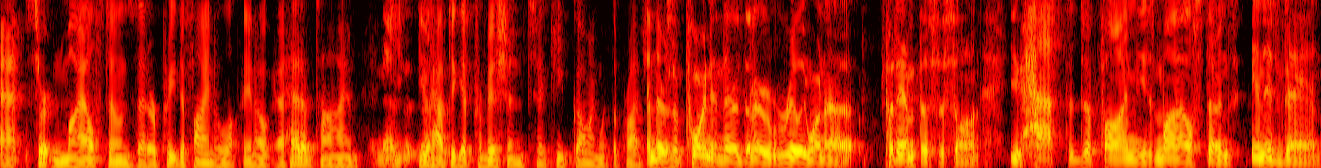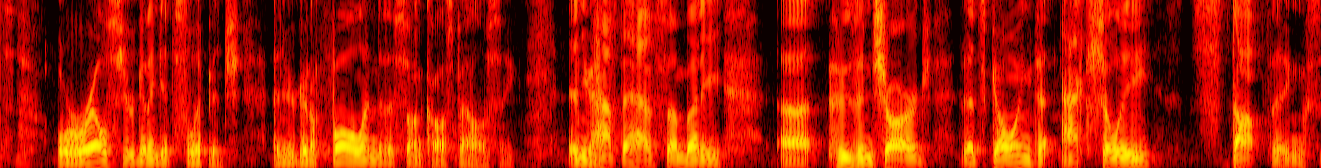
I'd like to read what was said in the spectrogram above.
at certain milestones that are predefined, you know, ahead of time, And that's you, a- you that's have a- to get permission to keep going with the project. And there's a point in there that I really want to put emphasis on. You have to define these milestones in advance, or else you're going to get slippage and you're going to fall into the sunk cost fallacy. And you have to have somebody uh, who's in charge that's going to actually stop things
